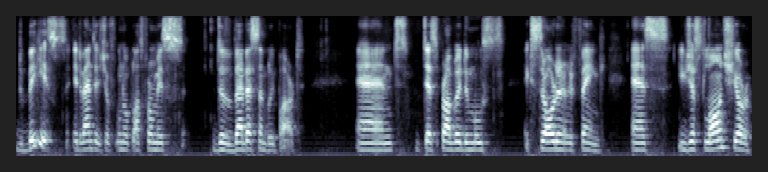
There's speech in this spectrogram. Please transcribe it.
the biggest advantage of Uno platform is the WebAssembly part, and that's probably the most extraordinary thing as you just launch your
